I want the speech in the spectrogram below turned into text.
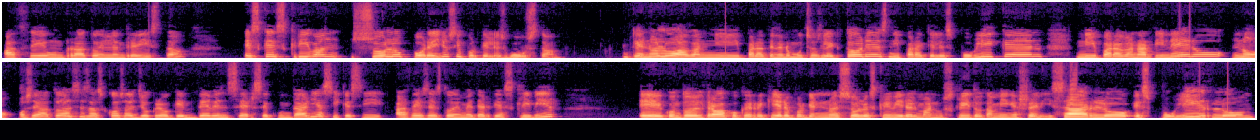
hace un rato en la entrevista es que escriban solo por ellos y porque les gusta. Que no lo hagan ni para tener muchos lectores, ni para que les publiquen, ni para ganar dinero. No, o sea, todas esas cosas yo creo que deben ser secundarias y que si haces esto de meterte a escribir, eh, con todo el trabajo que requiere, porque no es solo escribir el manuscrito, también es revisarlo, es pulirlo,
